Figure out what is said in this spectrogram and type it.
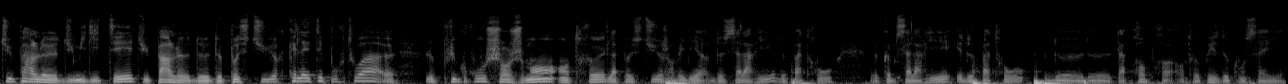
tu parles d'humilité, tu parles de, posture. Quel a été pour toi euh, le plus gros changement entre la posture, j'ai envie de dire, de salarié, de patron euh, comme salarié, et de patron de, ta propre entreprise de conseil?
